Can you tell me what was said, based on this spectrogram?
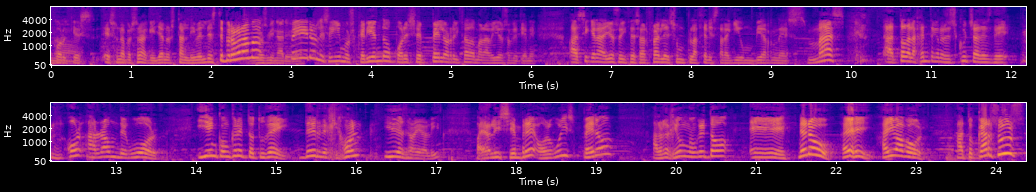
No. porque es, es una persona que ya no está al nivel de este programa, No es binario, pero le seguimos queriendo por ese pelo rizado maravilloso que tiene. Así que nada, yo soy César Fraile, es un placer estar aquí un viernes más. A toda la gente que nos escucha desde all around the world y en concreto today desde Gijón Y desde Valladolid. Valladolid siempre, always, pero a la región en concreto, eh, Nenu, hey, ahí vamos, a tocar sus...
